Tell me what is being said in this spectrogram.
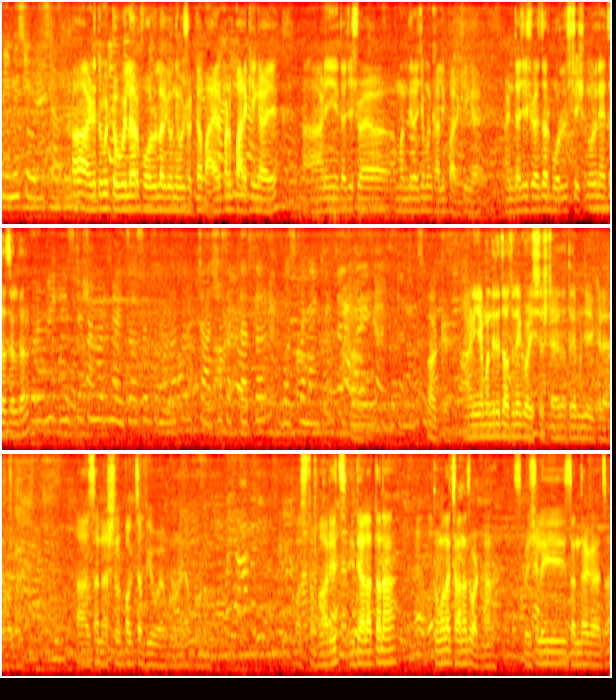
नेहमी स्टोरीज टाकतात हां आणि तुम्ही टू व्हीलर फोर व्हीलर घेऊन येऊ शकता. बाहेर पण पार्किंग आहे. आणि त्याच्याशिवाय मंदिराची पण खाली पार्किंग आहे. आणि त्याच्याशिवाय जर बोरल स्टेशनवरून यायचं असेल तर? बोरिवली ई स्टेशनवरून यायचं असेल तुम्हाला तर चारशे सत्याहत्तर बस क्रमांक आहे. जो इथे तुम्हाला सुरू ओके. आणि या मंदिराचं अजून एक वैशिष्ट्य आहे तर ते म्हणजे इकडे आहे बघा. हा असा नॅशनल पार्कचा व्ह्यू आहे पूर्ण पूर्ण. मस्त भारीच. इथे आलात तर ना तुम्हाला छानच वाटणार स्पेशली संध्याकाळचा.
